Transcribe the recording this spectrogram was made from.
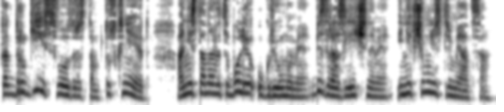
как другие с возрастом тускнеют. Они становятся более угрюмыми, безразличными и ни к чему не стремятся.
